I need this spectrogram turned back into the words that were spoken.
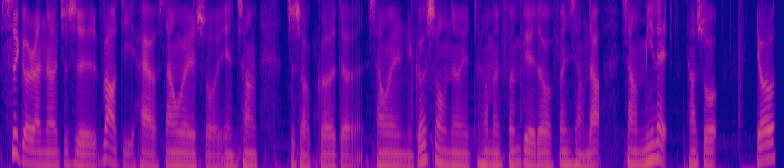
四个人呢，就是 Valdy 还有三位所演唱这首歌的三位女歌手呢，他们分别都有分享到，像 Milet，他说有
